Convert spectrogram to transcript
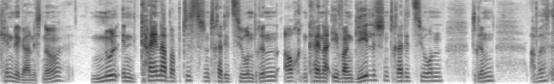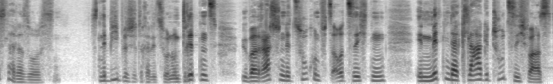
Kennen wir gar nicht, ne? null in keiner baptistischen Tradition drin, auch in keiner evangelischen Tradition drin. Aber es ist leider so. Es ist eine biblische Tradition. Und drittens, überraschende Zukunftsaussichten. Inmitten der Klage tut sich was.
